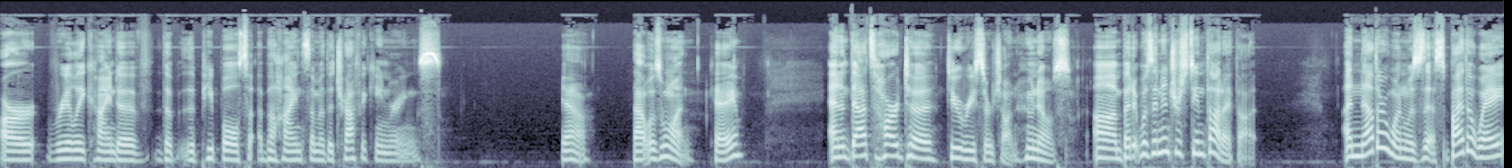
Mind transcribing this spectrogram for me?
are really kind of the the people behind some of the trafficking rings. Yeah, that was one. Okay. And that's hard to do research on. Who knows? Um, but it was an interesting thought, I thought. Another one was this. By the way,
